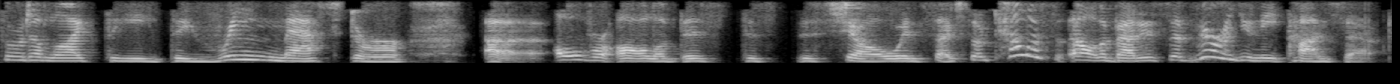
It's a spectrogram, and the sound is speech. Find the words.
sort of like the the ringmaster uh, over all of this this this show and such. So tell us all about it. It's a very unique concept.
